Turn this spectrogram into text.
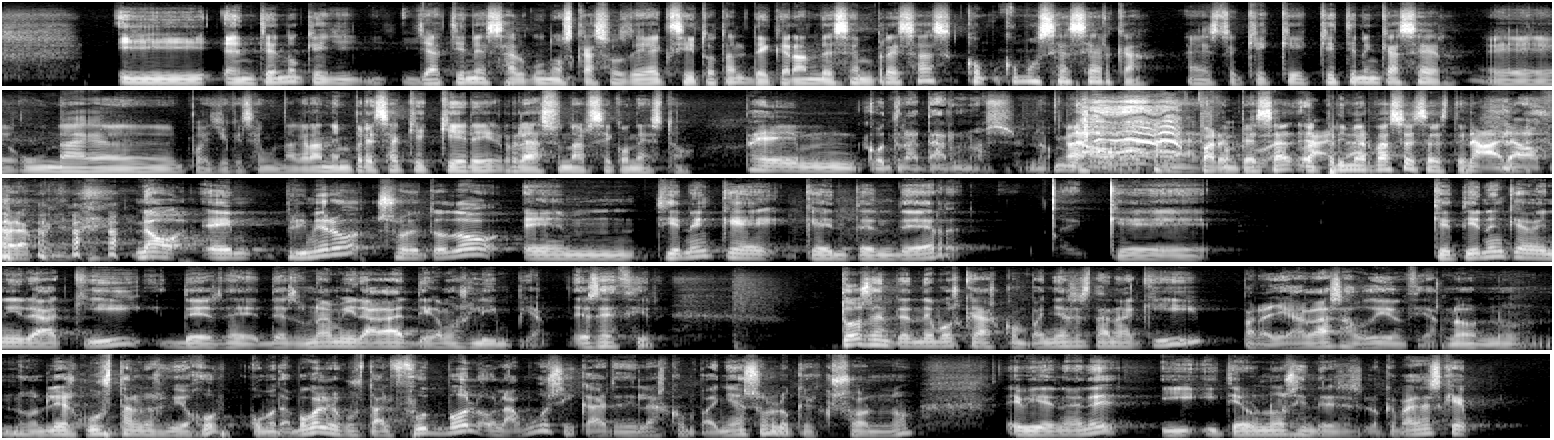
Y entiendo que ya tienes algunos casos de éxito tal, de grandes empresas. ¿Cómo, se acerca a esto? ¿Qué, qué, tienen que hacer eh, una, pues yo sé, una gran empresa que quiere relacionarse con esto? Em, contratarnos. No, Para empezar, el primer paso es este. No, no, fuera coña. No, em, primero, sobre todo, em, tienen que, que, entender que, que tienen que venir aquí desde, desde una mirada, digamos, limpia. Es decir, todos entendemos que las compañías están aquí para llegar a las audiencias, ¿no? No, les gustan los videojuegos, como tampoco les gusta el fútbol o la música, es decir, las compañías son lo que son, ¿no? Evidentemente, y, tienen unos intereses. Lo que pasa es que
